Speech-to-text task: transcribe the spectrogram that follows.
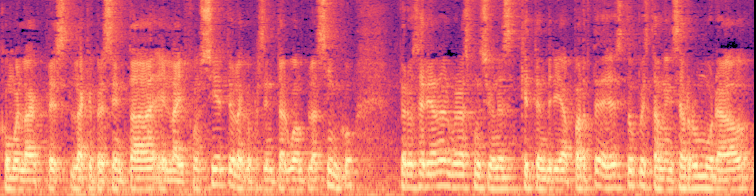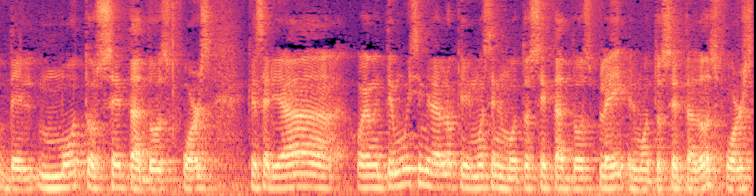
como la, la, que presenta el iPhone 7 o la que presenta el OnePlus 5, pero serían algunas funciones que tendría. Aparte de esto, pues también se ha rumorado del Moto Z2 Force que sería obviamente muy similar a lo que vimos en el Moto Z2 Play, el Moto Z2 Force,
